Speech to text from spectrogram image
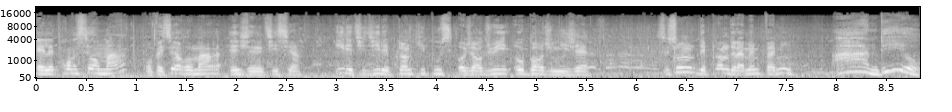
Et le professeur Omar? Professeur Omar est généticien. Il étudie les plantes qui poussent aujourd'hui au bord du Niger. Ce sont des plantes de la même famille. Ah, ndiyo,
